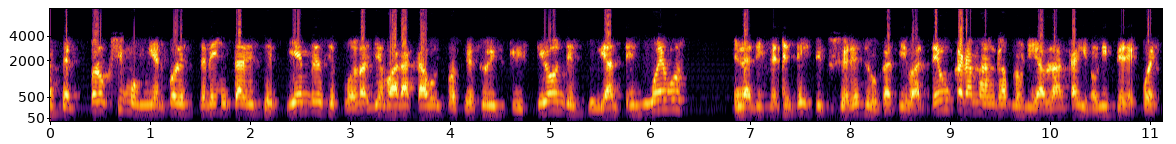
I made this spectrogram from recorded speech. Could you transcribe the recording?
Hasta el próximo miércoles 30 de septiembre se podrá llevar a cabo el proceso de inscripción de estudiantes nuevos en las diferentes instituciones educativas de Bucaramanga, Florida Blanca, Girón y Piedecuesta.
